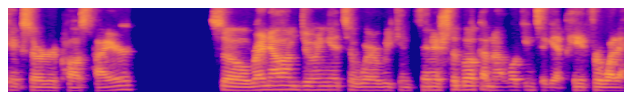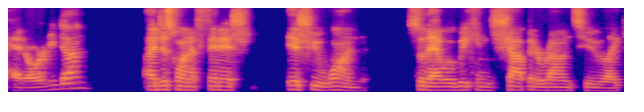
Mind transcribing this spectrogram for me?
Kickstarter cost higher. So right now I'm doing it to where we can finish the book. I'm not looking to get paid for what I had already done. I just want to finish issue one so that way we can shop it around to like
